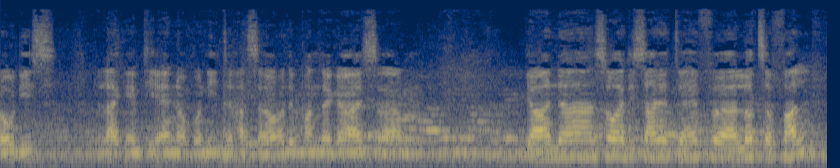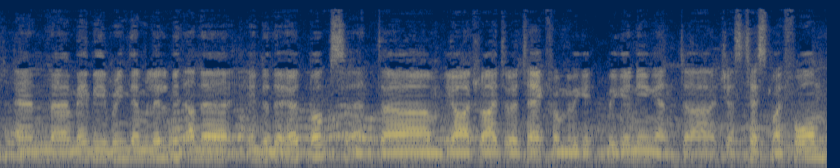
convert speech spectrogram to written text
roadies like MTN or Bonita or the Panda guys. Um, yeah, and uh, so I decided to have uh, lots of fun and uh, maybe bring them a little bit under, into the hurt box. And um, yeah, I tried to attack from the beginning and uh, just test my form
